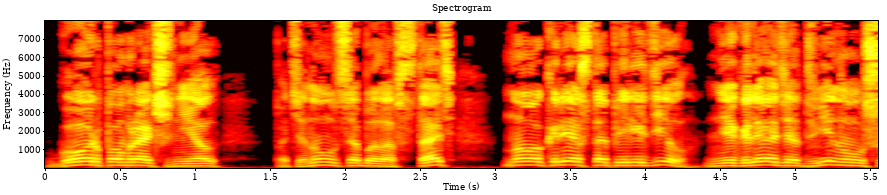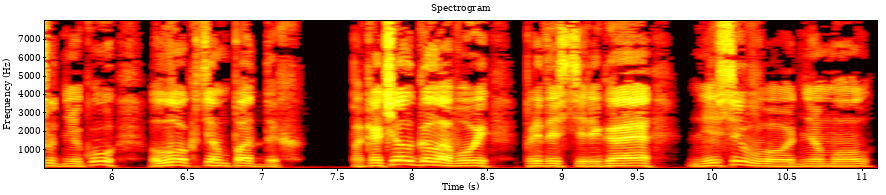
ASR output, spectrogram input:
Гор помрачнел, потянулся было встать, но крест опередил, не глядя, двинул шутнику локтем под дых. Покачал головой, предостерегая «не сегодня, мол».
